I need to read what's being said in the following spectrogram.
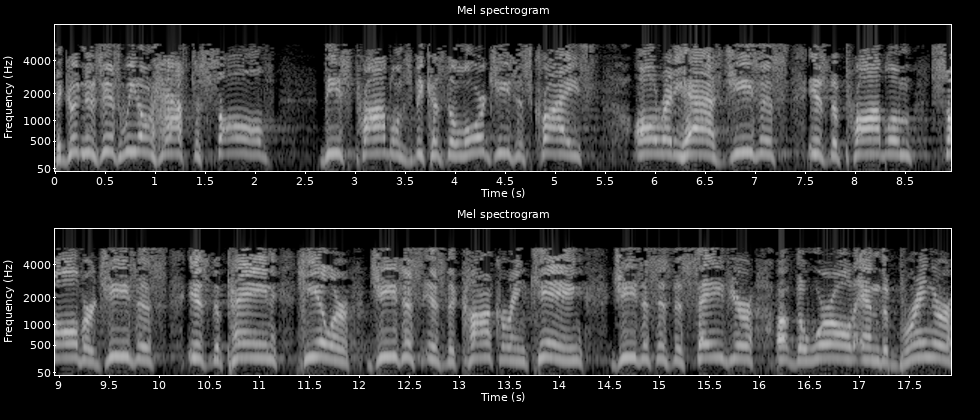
The good news is we don't have to solve these problems because the Lord Jesus Christ already has. Jesus is the problem solver. Jesus is the pain healer. Jesus is the conquering king. Jesus is the savior of the world and the bringer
